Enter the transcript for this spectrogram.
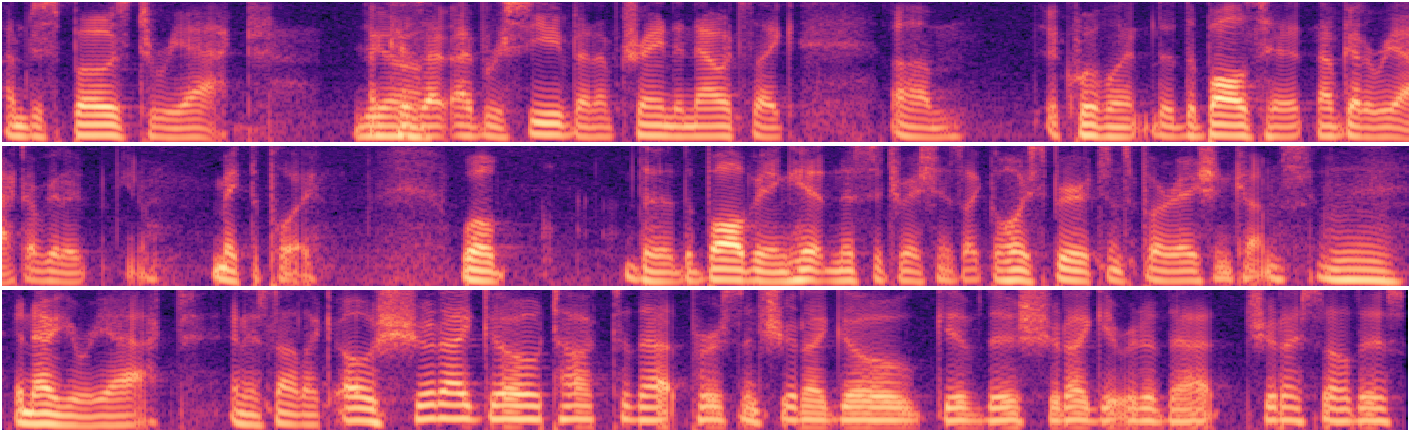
I'm disposed to react because Yeah. I, I've received and I've trained, and now it's like um, equivalent. The, the ball's hit, and I've got to react. I've got to you know make the play. Well, the the ball being hit in this situation is like the Holy Spirit's inspiration comes, Mm. and now you react, and it's not like oh should I go talk to that person? Should I go give this? Should I get rid of that? Should I sell this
